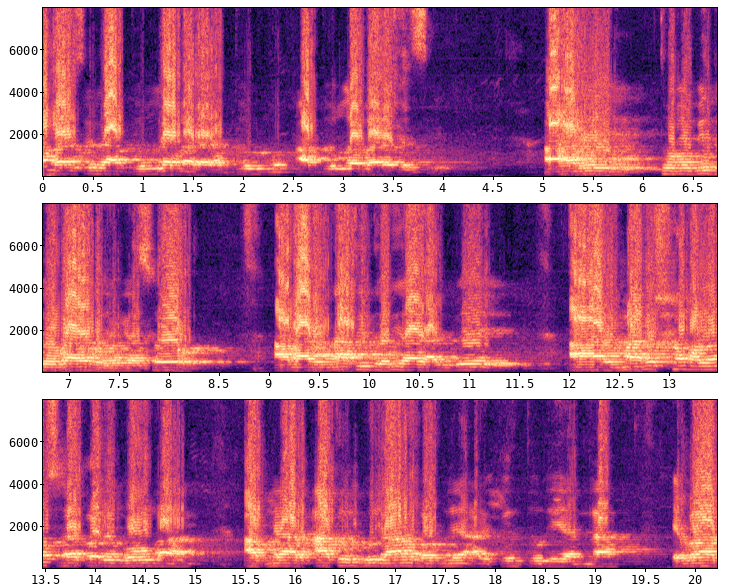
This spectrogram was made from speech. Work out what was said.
আমার আমার নাতি দরিয়ায় আসবে। আর মানুষ সমালোচনা করে, বৌমা, আপনি আর আতর গুলাম আপনি আর কিন্তু না। এবার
